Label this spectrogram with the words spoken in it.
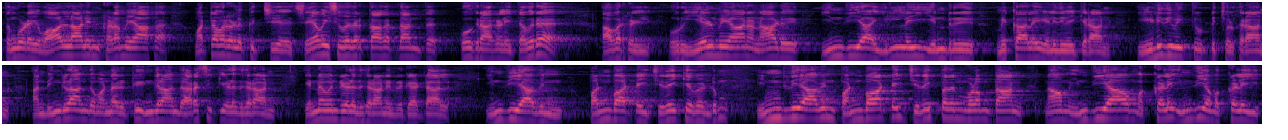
தங்களுடைய வாழ்நாளின் கடமையாக மற்றவர்களுக்கு சே- சேவை செய்வதற்காகத்தான் த- போகிறார்களே தவிர அவர்கள் ஒரு ஏழ்மையான நாடு இந்தியா இல்லை என்று மெக்காலே எழுதி வைக்கிறான். எழுதி வைத்து விட்டு சொல்கிறான். அந்த இங்கிலாந்து மன்னருக்கு இங்கிலாந்து அரசிக்கு எழுதுகிறான். என்னவென்று எழுதுகிறான் என்று கேட்டால் இந்தியாவின் பண்பாட்டை சிதைக்க வேண்டும். இந்தியாவின் பண்பாட்டை சிதைப்பதன் மூலம்தான் நாம் இந்தியா மக்களை இந்திய மக்களை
